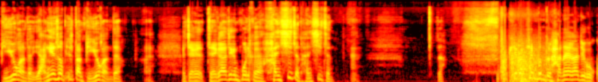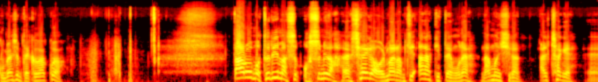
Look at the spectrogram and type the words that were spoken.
비교가 안 돼요. 양에서 일단 비교가 안 돼요. 예. 제가, 제가 지금 보니까 한 시즌, 한 시즌. 필요하신 분들 하나 해가지고 구매하시면 될 것 같고요. 따로 뭐 드릴 말씀 없습니다. 예, 새해가 얼마 남지 않았기 때문에 남은 시간 알차게 예,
